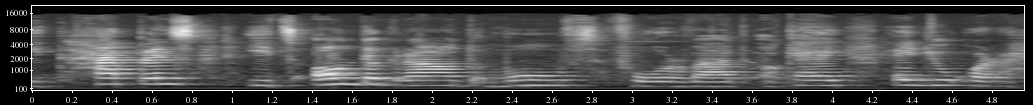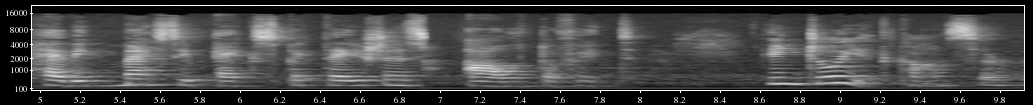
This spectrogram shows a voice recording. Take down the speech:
it happens it's on the ground moves forward okay and you are having massive expectations out of it. Enjoy it cancer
